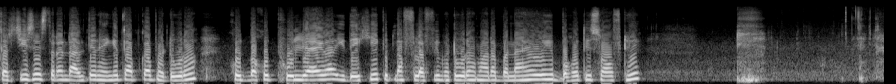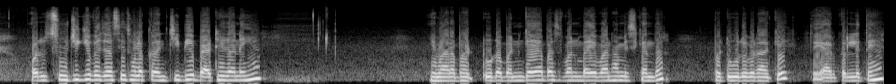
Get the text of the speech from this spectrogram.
करची से इस तरह डालते रहेंगे तो आपका भटूरा खुद ब खुद फूल जाएगा। ये देखिए, कितना फ्लफी भटूरा हमारा बना है और ये बहुत ही सॉफ्ट है। और सूजी की वजह से थोड़ा क्रंची भी बैठेगा नहीं। ये हमारा भटूरा बन गया बस वन बाय वन हम इसके अंदर भटूरे बना के तैयार कर लेते हैं।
